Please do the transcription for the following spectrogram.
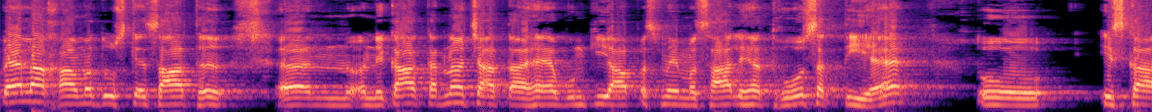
پہلا خامت اس کے ساتھ نکاح کرنا چاہتا ہے، ان کی آپس میں مصالحت ہو سکتی ہے، تو اس کا،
